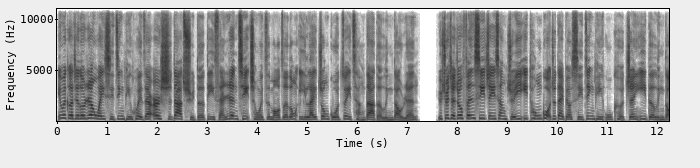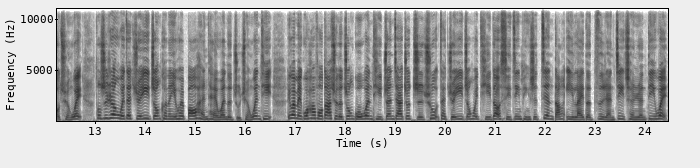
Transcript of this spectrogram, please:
因为各界都认为习近平会在二十大取得第三任期，成为自毛泽东以来中国最强大的领导人。有学者就分析，这一项决议一通过，就代表习近平无可争议的领导权威。同时认为，在决议中可能也会包含台湾的主权问题。另外，美国哈佛大学的中国问题专家就指出，在决议中会提到习近平是建党以来的自然继承人地位，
